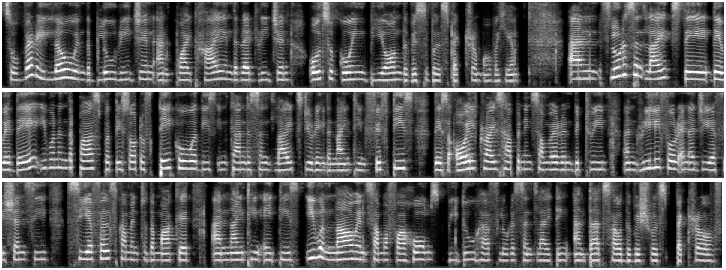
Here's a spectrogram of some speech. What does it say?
So very low in the blue region and quite high in the red region, also going beyond the visible spectrum over here. And fluorescent lights, they, they were there even in the past, but they sort of take over these incandescent lights during the 1950s. There's an oil crisis happening somewhere in between. And really for energy efficiency, CFLs come into the market and 1980s. Even now in some of our homes, we do have fluorescent lighting. And that's how the visual spectra of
